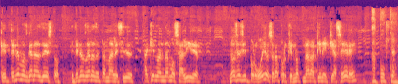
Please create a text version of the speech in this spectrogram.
que tenemos ganas de esto, y tenemos ganas de tamales. Y ¿A quién mandamos al líder? No sé si por güey o será porque no nada tiene que hacer, ¿eh? ¿A poco?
